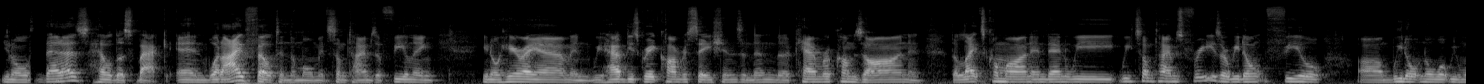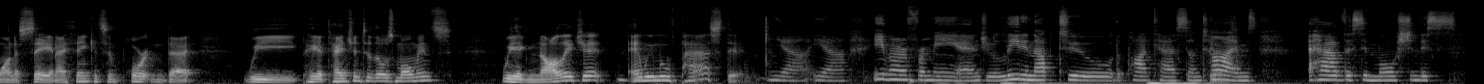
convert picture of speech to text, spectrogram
you know that has held us back and what i've felt in the moment sometimes of feeling you know here i am and we have these great conversations and then the camera comes on and the lights come on and then we we sometimes freeze or we don't feel um, we don't know what we want to say. And i think it's important that we pay attention to those moments we acknowledge it and we move past it. Yeah, yeah. Even for me, Andrew, leading up to the podcast, sometimes I have this emotion, this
